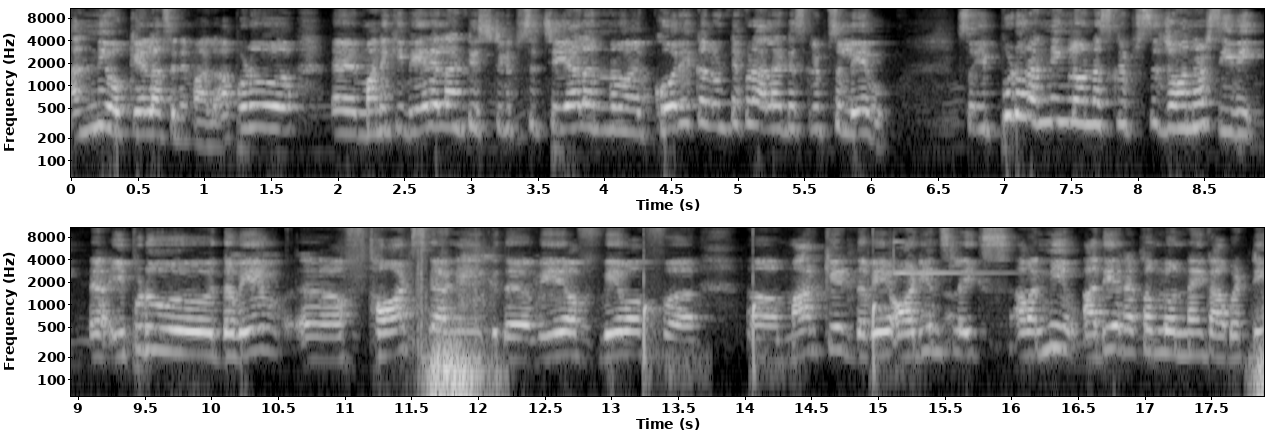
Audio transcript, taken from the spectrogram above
అన్ని ఒకేలా సినిమాలు. అప్పుడు మనకి మనకి వేరేలాంటి స్క్రిప్ట్స్ చేయాలన్న కోరికలు ఉంటే కూడా అలాంటి స్క్రిప్ట్స్ లేవు. సో ఇప్పుడు రన్నింగ్లో ఉన్న స్క్రిప్ట్స్ జానర్స్ ఇవి. Uh, ఇప్పుడు ద వే ఆఫ్ థాట్స్ కానీ the way of way of market the way audience likes అవన్నీ అదే రకంలో ఉన్నాయి కాబట్టి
